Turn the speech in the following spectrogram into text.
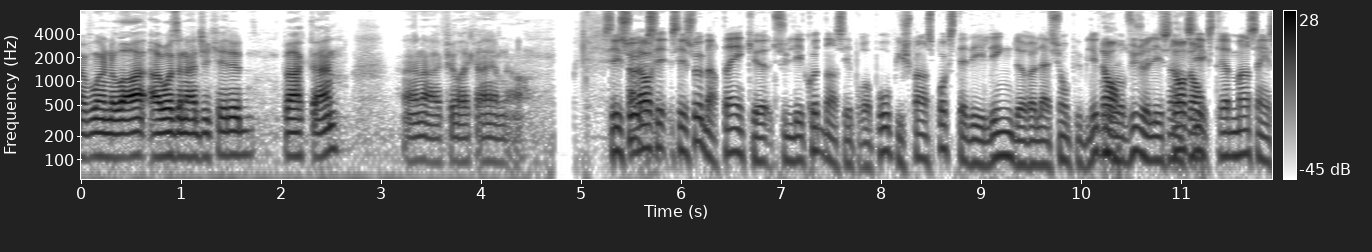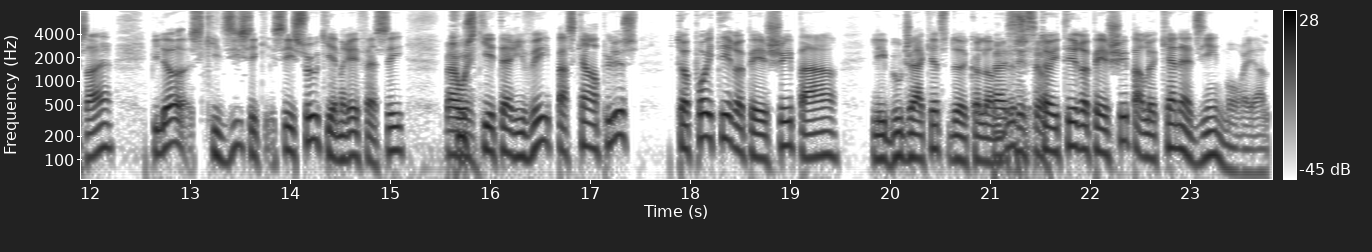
I've learned a lot. I wasn't educated back then, and I feel like I am now. C'est sûr, c'est, sûr, Martin, que tu l'écoutes dans ses propos, puis je pense pas que c'était des lignes de relations publiques. Aujourd'hui, je l'ai senti extrêmement sincère. Puis là, ce qu'il dit, c'est que c'est sûr qu'il aimerait effacer ben tout ce qui est arrivé, parce qu'en plus, tu n'as pas été repêché par les Blue Jackets de Columbus. Ben, tu as été repêché par le Canadien de Montréal.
